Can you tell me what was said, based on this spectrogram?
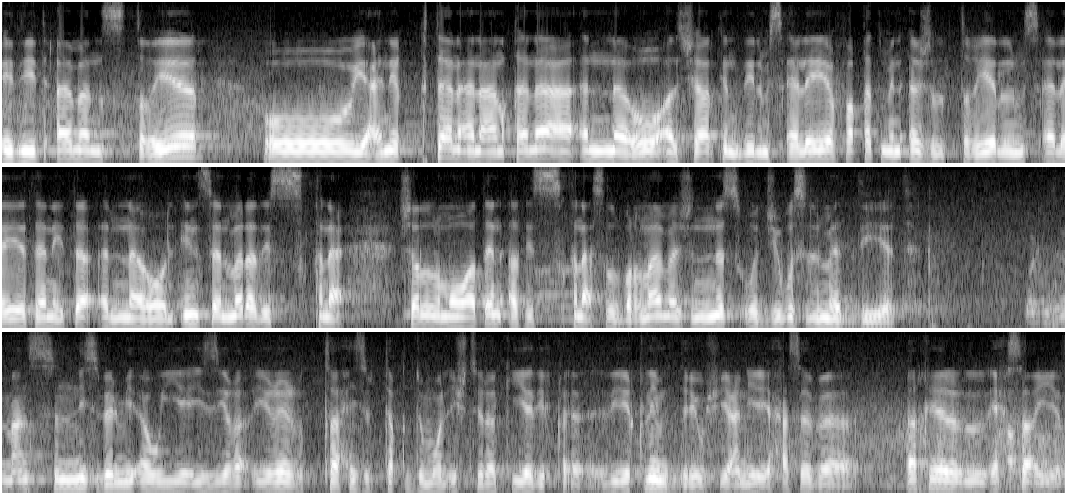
إذ يتأمن التغيير ويعني اقتنع عن قناعة أنه الشارك دي المسألة فقط من أجل تغيير المسألة ثانية أنه الإنسان ما راه يستقنع. شر المواطن أتي يستقنع البرنامج الناس وتجيبوس الماديات. مع النسبة المئوية غير حزب التقدم والاشتراكية ذي إقليم الدريوش يعني حسب آخر الإحصائيات.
